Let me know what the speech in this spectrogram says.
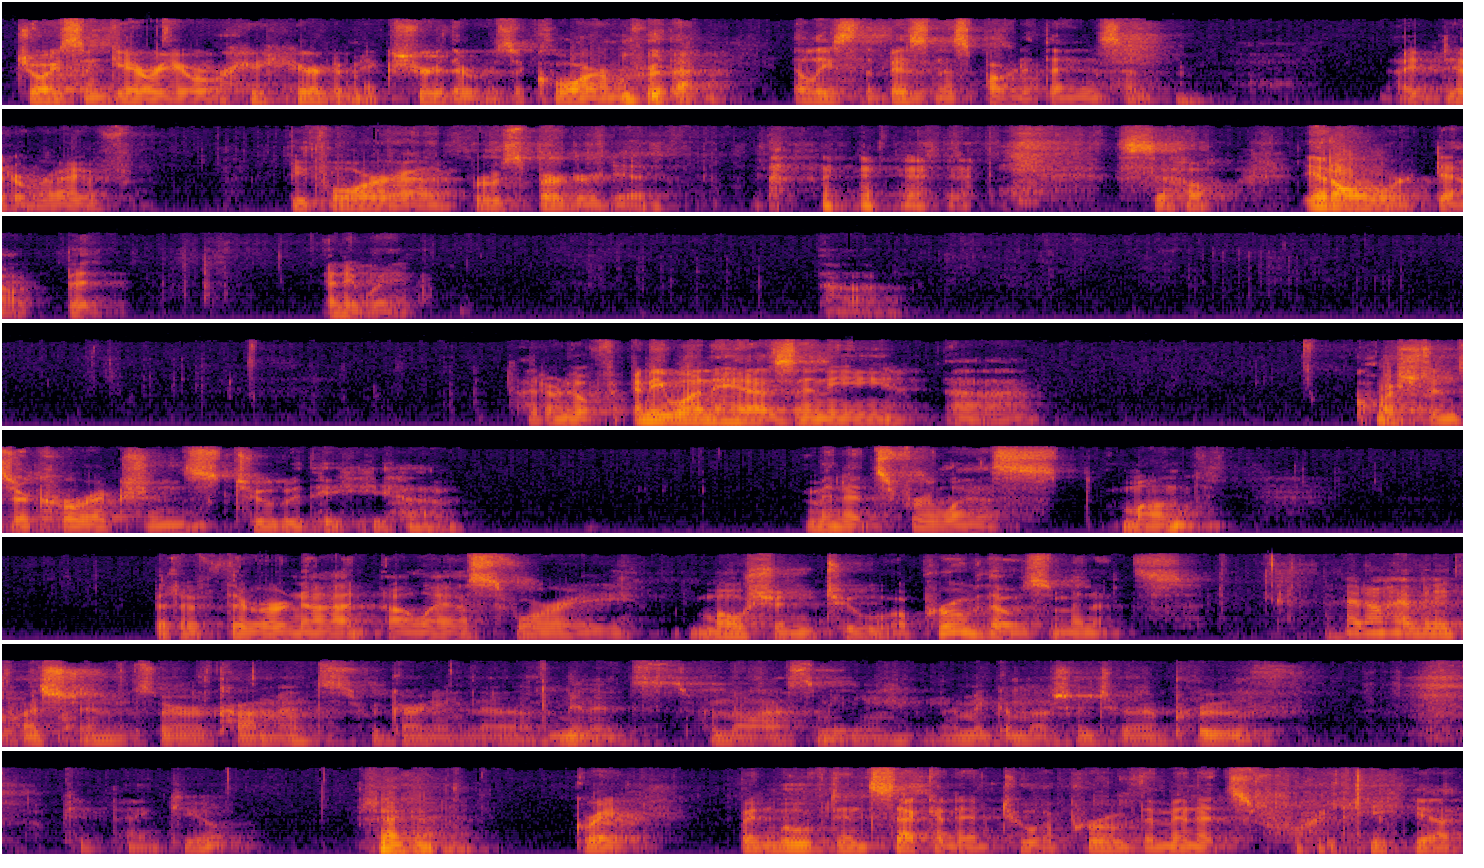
Joyce and Gary were here to make sure there was a quorum for the, at least the business part of things. And I did arrive before uh, Bruce Berger did. So it all worked out. But anyway, um, I don't know if anyone has any uh, questions or corrections to the uh, minutes for last month. But if there are not, I'll ask for a motion to approve those minutes. I don't have any questions or comments regarding the minutes from the last meeting. I make a motion to approve. Okay, thank you. Second. Great. Been moved and seconded to approve the minutes for the, uh,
